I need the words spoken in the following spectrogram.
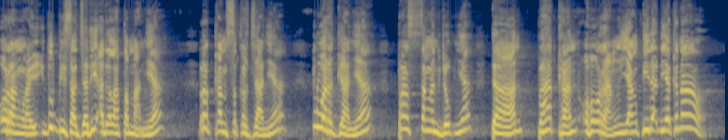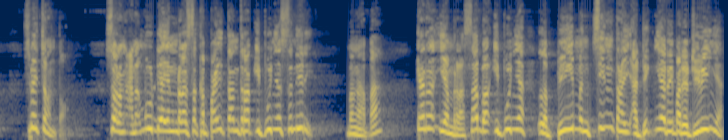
Orang lain itu bisa jadi adalah temannya, rekan sekerjanya, keluarganya, pasangan hidupnya, dan bahkan orang yang tidak dia kenal. Sebagai contoh, seorang anak muda yang merasa kepahitan terhadap ibunya sendiri. Mengapa? Karena ia merasa bahwa ibunya lebih mencintai adiknya daripada dirinya.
